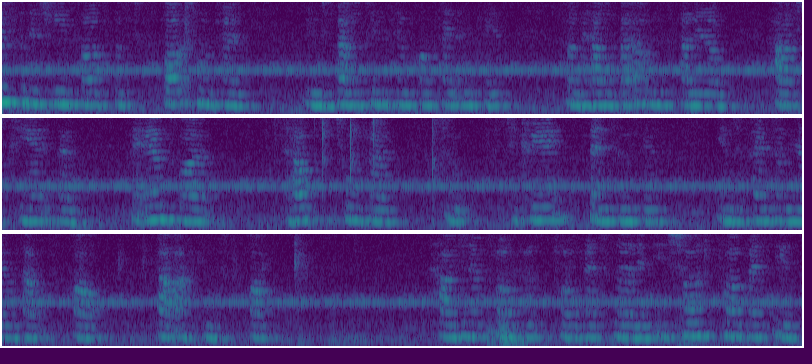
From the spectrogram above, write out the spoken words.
The aims for this resource was to support children in developing simple sentences so they have a better understanding of how to create them. The aims were to help children to, to create sentences independently and without support, without asking for support. How did it prog- progress learning? It showed progress in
